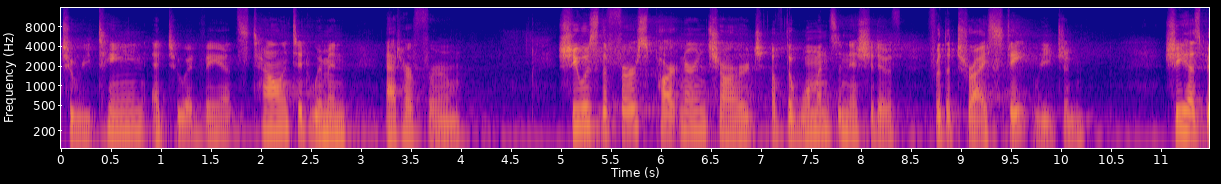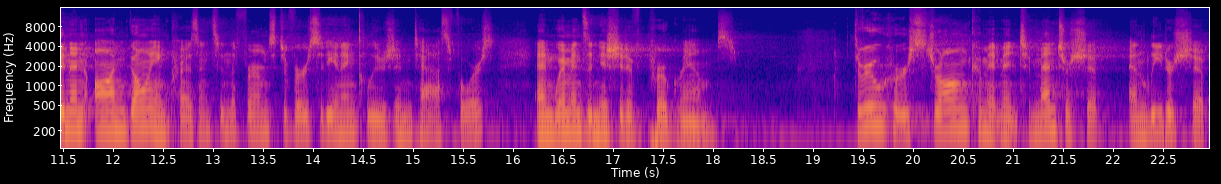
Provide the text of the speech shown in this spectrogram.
to retain, and to advance talented women at her firm. She was the first partner in charge of the Women's Initiative for the Tri State region she has been an ongoing presence in the firm's diversity and inclusion task force and women's initiative programs. Through her strong commitment to mentorship and leadership,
